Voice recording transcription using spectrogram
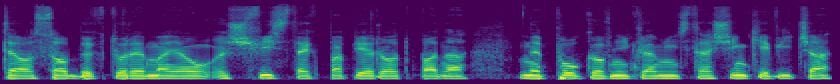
te osoby, które mają świstek papieru od pana pułkownika ministra Sienkiewicza,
